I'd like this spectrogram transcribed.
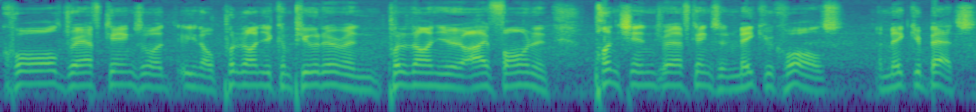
call DraftKings or you know put it on your computer and put it on your iPhone and punch in DraftKings and make your calls and make your bets.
